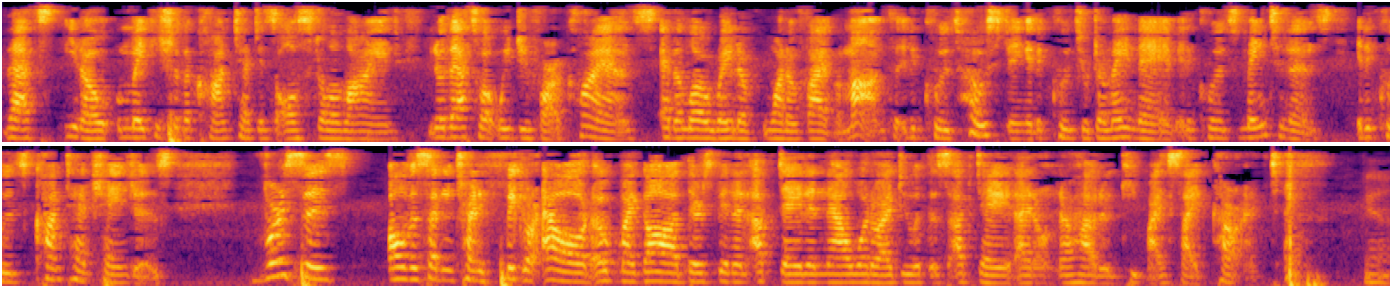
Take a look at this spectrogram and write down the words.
that's, you know, making sure the content is all still aligned. You know, that's what we do for our clients at a low rate of 105 a month. It includes hosting, it includes your domain name, it includes maintenance, it includes content changes versus all of a sudden trying to figure out, oh my God, there's been an update, and now what do I do with this update? I don't know how to keep my site current. yeah.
